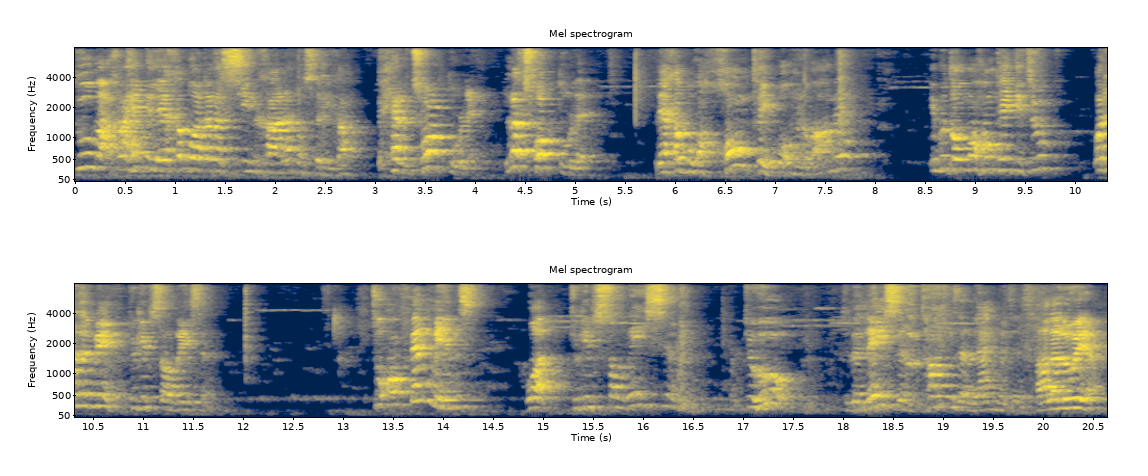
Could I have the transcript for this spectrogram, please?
Tu ma kha he le kha bo sin kha na to sri kha. Per chok tu le. La chok tu le. Le kha bu ka hong te po. What does it mean to give salvation? To offend means what? To give salvation. To whom? To the nations, tongues, and languages. Hallelujah.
